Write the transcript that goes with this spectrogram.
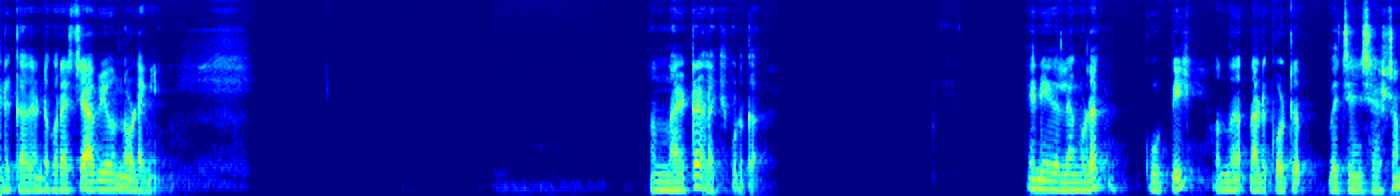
എടുക്കാതെ ഉണ്ട് കുറച്ച് ആവി ഒന്ന് തുടങ്ങി. നന്നായിട്ട് ഇളക്കി കൊടുക്കാം. ഇനി ഇതെല്ലാം കൂടെ കൂട്ടി ഒന്ന് നടുക്കോട്ട് വെച്ചതിന് ശേഷം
